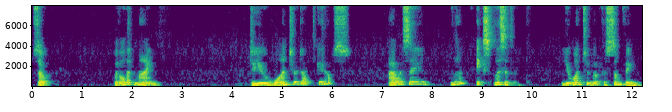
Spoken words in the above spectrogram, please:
So, with all that in mind, do you want to adopt GitOps? I would say not explicitly. You want to look for something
